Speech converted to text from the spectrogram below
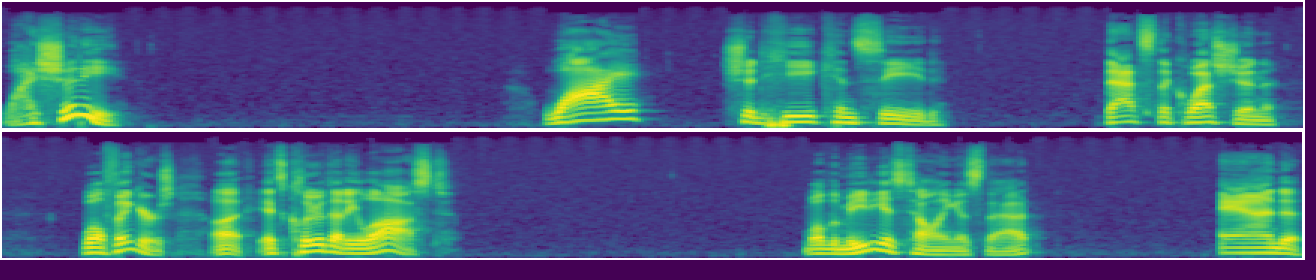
Why should he? Why should he concede? That's the question. Well, fingers, uh, it's clear that he lost. Well, the media is telling us that. And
